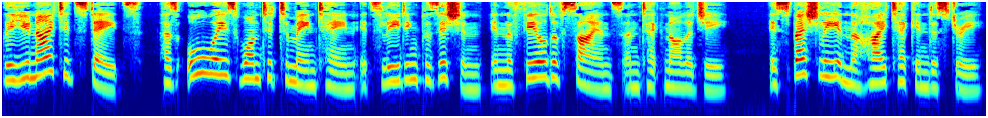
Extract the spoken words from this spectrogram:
The United States has always wanted to maintain its leading position in the field of science and technology, especially in the high-tech industry,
